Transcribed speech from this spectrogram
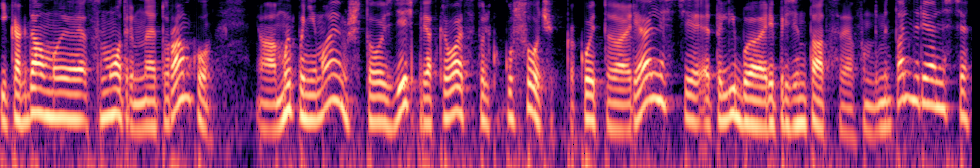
И когда мы смотрим на эту рамку, мы понимаем, что здесь приоткрывается только кусочек какой-то реальности. Это либо репрезентация фундаментальной реальности,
